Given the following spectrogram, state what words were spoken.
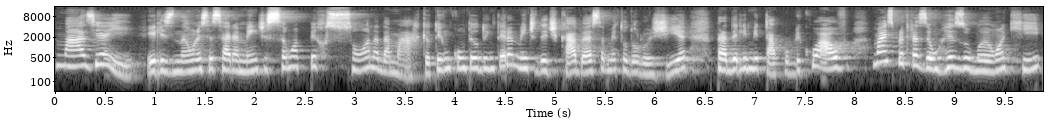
mas e aí? Eles não necessariamente são a persona da marca. Eu tenho um conteúdo inteiramente dedicado a essa metodologia para delimitar público-alvo, mas para trazer um resumo resumão aqui,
